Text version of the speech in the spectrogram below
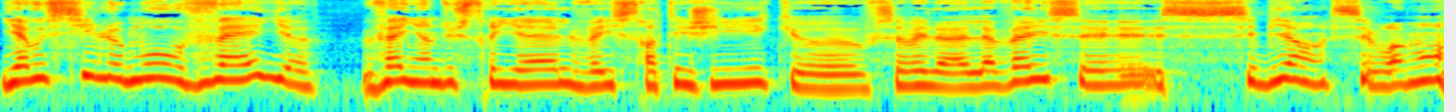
Il y a aussi le mot veille, veille industrielle, veille stratégique. euh, vous savez, la, veille, c'est bien, c'est vraiment,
